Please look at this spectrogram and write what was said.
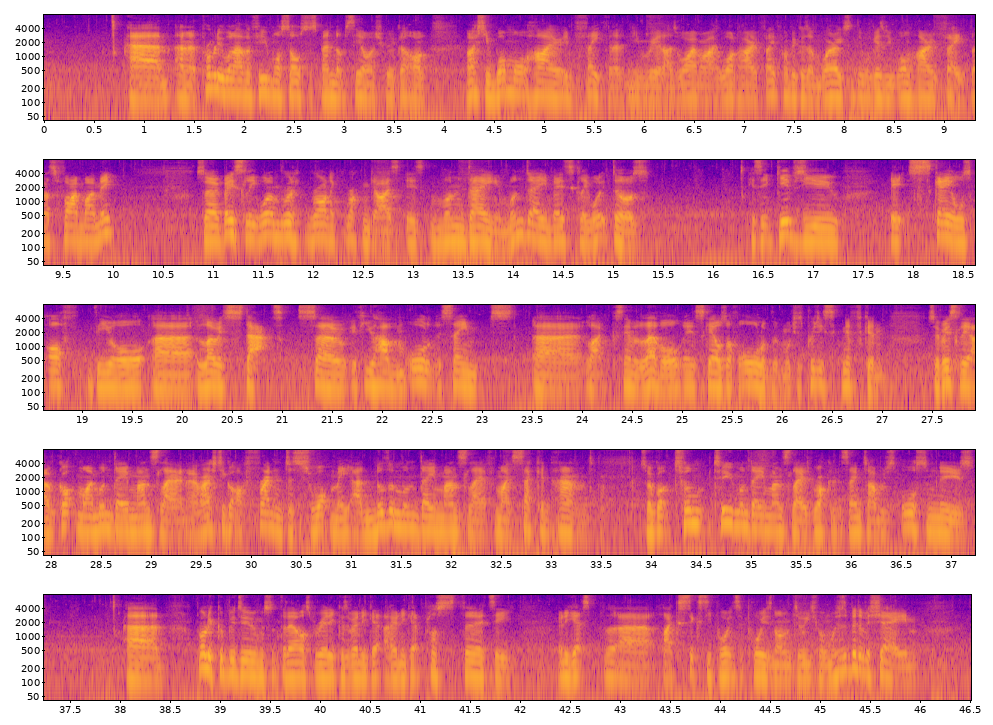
Um, and I probably will have a few more souls to spend up, see how much we've got on. I'm actually one more higher in faith, and I didn't even realise. Why am I one higher in faith? Probably because I'm wearing something that gives me one higher in faith. That's fine by me. So basically, what I'm rocking, guys, is Mundane. Mundane, basically, what it does is it gives you it scales off the, your uh, lowest stat. So if you have them all at the same uh, like same level, it scales off all of them, which is pretty significant. So basically, I've got my Mundane Manslayer, and I've actually got a friend to swap me another Mundane Manslayer for my second hand. So I've got two, two Mundane Manslayers rocking at the same time, which is awesome news. Um, probably could be doing something else really because I only get I only get plus 30, only gets uh, like 60 points of poison on to each one, which is a bit of a shame.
